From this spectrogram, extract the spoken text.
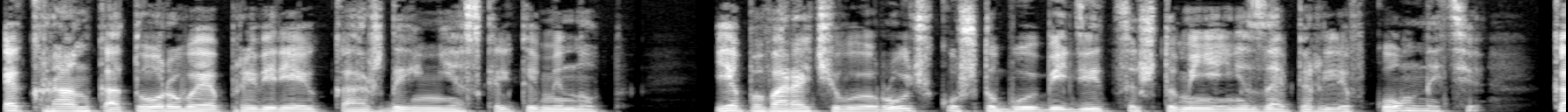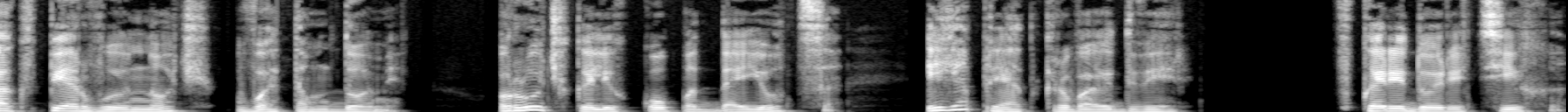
экран которого я проверяю каждые несколько минут. Я поворачиваю ручку, чтобы убедиться, что меня не заперли в комнате, как в первую ночь в этом доме. Ручка легко поддается, и я приоткрываю дверь. В коридоре тихо,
